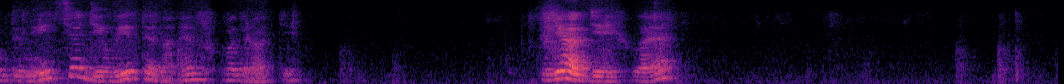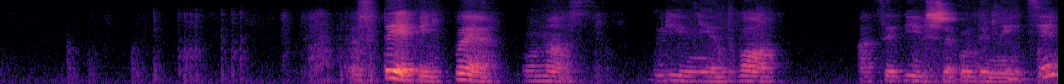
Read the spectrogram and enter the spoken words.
одиниця ділити на n в квадраті. Це ряд діріхле. Степінь P у нас дорівнює 2, а це більше одиниці.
